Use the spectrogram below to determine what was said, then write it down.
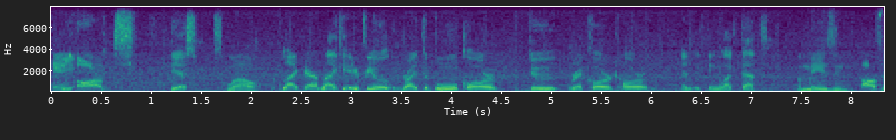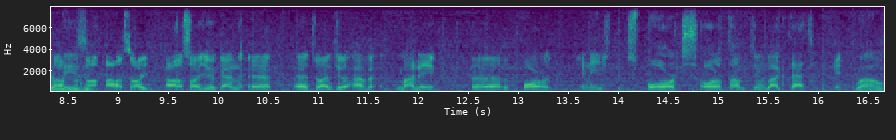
any arts. Yes, Wow. like uh, like if you write a book or do record or anything like that. Amazing. It's Also, amazing. uh, also, also you can uh, uh, try to have money uh, for any sports or something like that. Wow.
